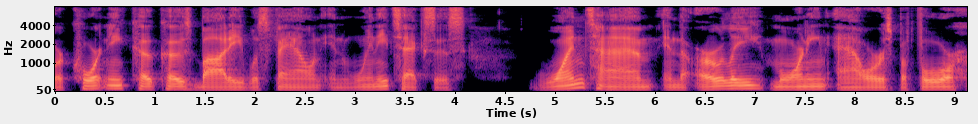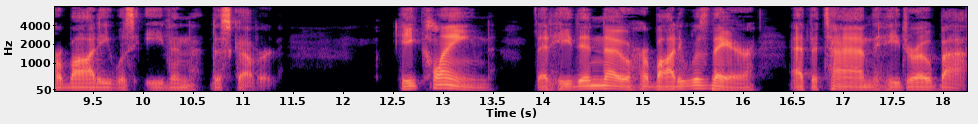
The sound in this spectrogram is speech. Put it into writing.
where Courtney Coco's body was found in Winnie, Texas, one time in the early morning hours before her body was even discovered. He claimed that he didn't know her body was there at the time that he drove by.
